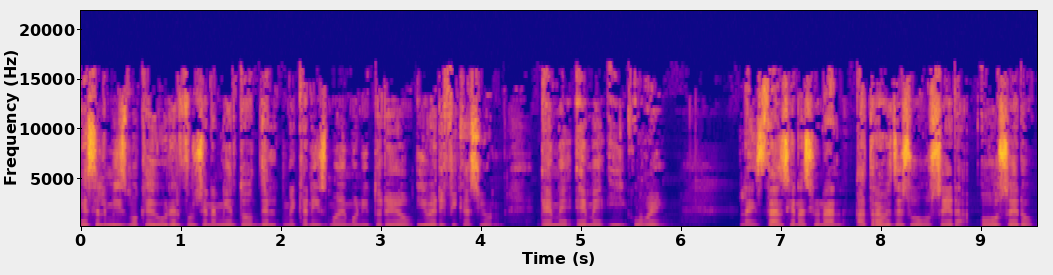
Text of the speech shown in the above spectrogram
es el mismo que dura el funcionamiento del Mecanismo de Monitoreo y Verificación, MMIV. La instancia nacional, a través de su vocera o vocero,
